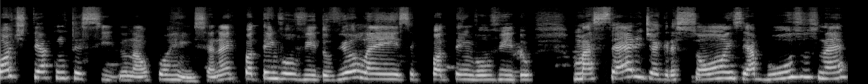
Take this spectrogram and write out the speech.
pode ter acontecido na ocorrência, né? Que pode ter envolvido violência, que pode ter envolvido uma série de agressões e abusos, né?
